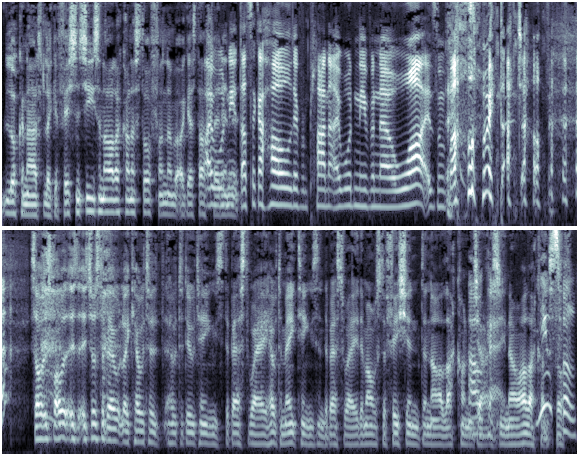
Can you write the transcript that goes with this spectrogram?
looking at like efficiencies and all that kind of stuff. And um, I guess that I wouldn't. Even, that's like a whole different planet. I wouldn't even know what is involved with that job. So I suppose it's just about like how to how to do things the best way, how to make things in the best way, the most efficient, and all that kind of okay. jazz. You know, all that kind Useful. of stuff.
